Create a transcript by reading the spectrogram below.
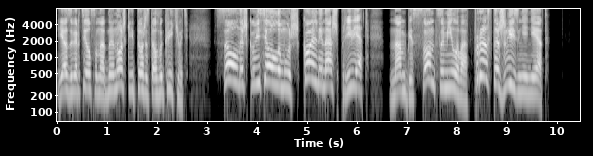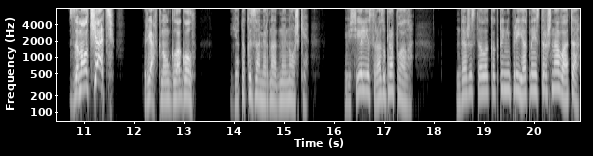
Я завертелся на одной ножке и тоже стал выкрикивать. «Солнышку веселому, школьный наш привет! Нам без солнца милого просто жизни нет!» «Замолчать!» — рявкнул глагол. Я так и замер на одной ножке. Веселье сразу пропало. Даже стало как-то неприятно и страшновато.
